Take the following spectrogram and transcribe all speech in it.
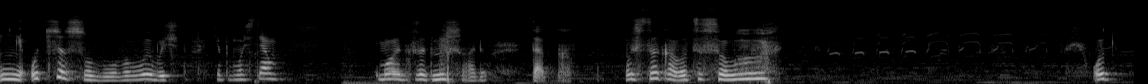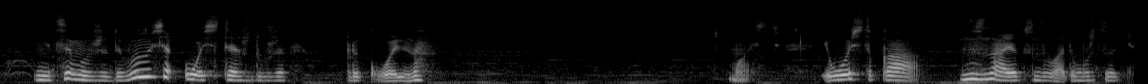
Ні, оце солова, вибачте. Я по мастям, можна сказати, не шарю. Так, ось така, оце солова. От, ні, це ми вже дивилися. Ось теж дуже прикольна. Масть. І ось така, не знаю, як це називати, може сказати,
